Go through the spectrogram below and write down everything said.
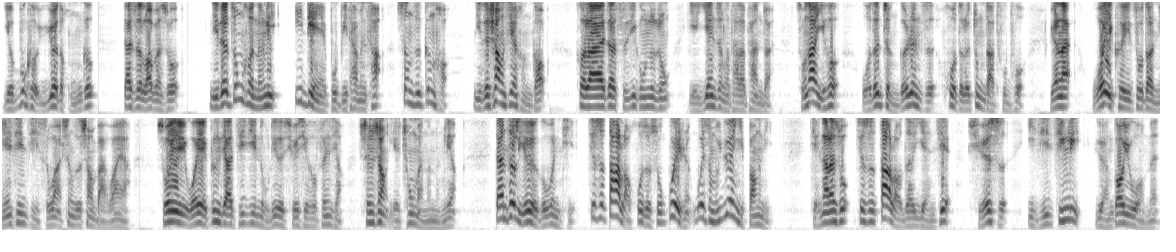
有不可逾越的鸿沟。”但是老板说，你的综合能力一点也不比他们差，甚至更好，你的上限很高。后来在实际工作中也验证了他的判断。从那以后，我的整个认知获得了重大突破。原来我也可以做到年薪几十万，甚至上百万呀！所以我也更加积极努力的学习和分享，身上也充满了能量。但这里又有个问题，就是大佬或者说贵人为什么愿意帮你？简单来说，就是大佬的眼界、学识以及经历远高于我们。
